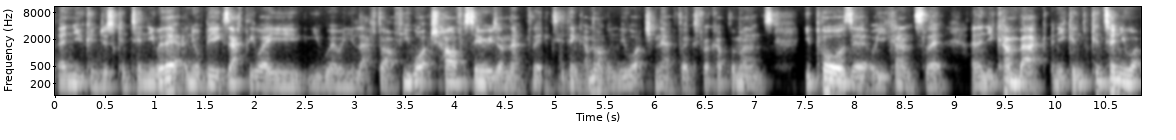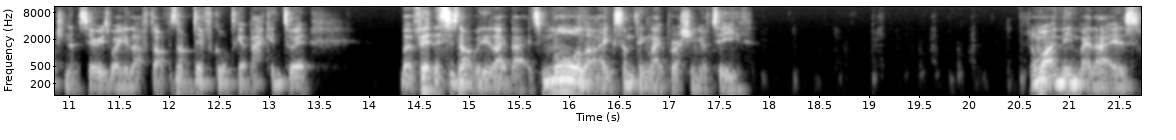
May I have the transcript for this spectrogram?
then you can just continue with it and you'll be exactly where you, you were when you left off. You watch half a series on Netflix, you think, I'm not going to be watching Netflix for a couple of months. You pause it or you cancel it, and then you come back and you can continue watching that series where you left off. It's not difficult to get back into it. But fitness is not really like that. It's more like something like brushing your teeth. And what I mean by that is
